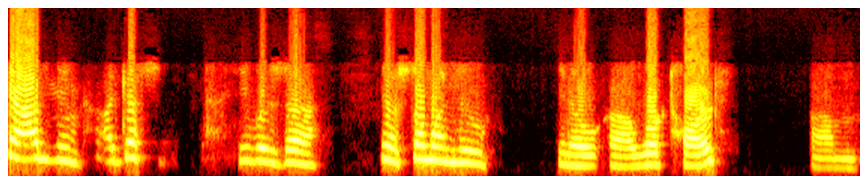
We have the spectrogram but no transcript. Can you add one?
Yeah, I mean, I guess he was, uh, you know, someone who, you know, uh, worked hard. Um,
